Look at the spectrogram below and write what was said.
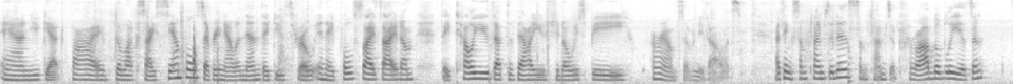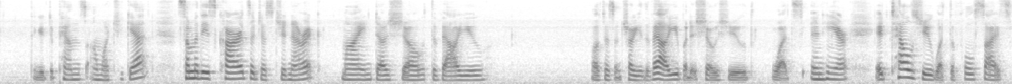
And you get five deluxe size samples. Every now and then they do throw in a full size item. They tell you that the value should always be around $70. I think sometimes it is, sometimes it probably isn't. I think it depends on what you get. Some of these cards are just generic. Mine does show the value well, it doesn't show you the value, but it shows you what's in here. It tells you what the full size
